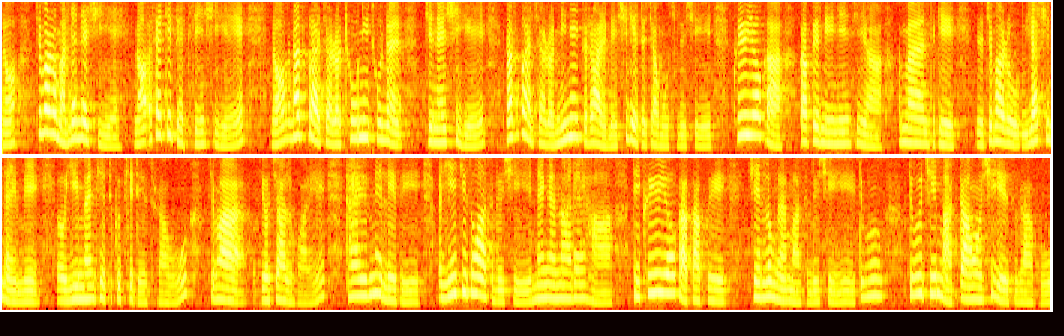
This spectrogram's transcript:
เนาะကျမတို့မှာလက်နက်ရှိရယ်เนาะ effective vaccine ရှိရယ် နော်နောက်တစ်ခါကျတော့ထိုးနီးထိုးနှံခြင်းလည်းရှိတယ်နောက်တစ်ခါကျတော့နိနေတရတွေလည်းရှိတဲ့တကြောင်မို့ဆိုလို့ရှိရင်ခွေးယောဂါကာကွယ်နေခြင်းချင်းဟာအမှန်တကယ်ကျမတို့ရရှိနိုင်မဲ့ရေမှန်းချက်တစ်ခုဖြစ်တယ်ဆိုတာကိုကျမပြောကြားလိုပါတယ်ဒါပေမဲ့လည်းပဲအရေးကြီးဆုံးအဆိုလို့ရှိရင်နိုင်ငံသားတိုင်းဟာဒီခွေးယောဂါကာကွယ်ခြင်းလုပ်ငန်းမှာဆိုလို့ရှိရင်တူ တူးချင်းမှာတာဝန်ရှိတယ်ဆိုတာကို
